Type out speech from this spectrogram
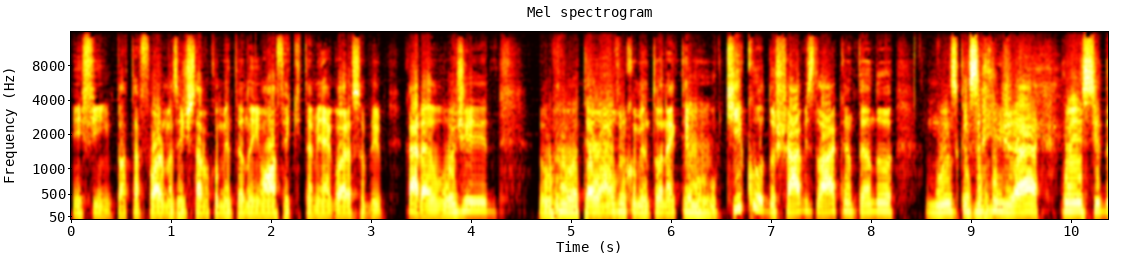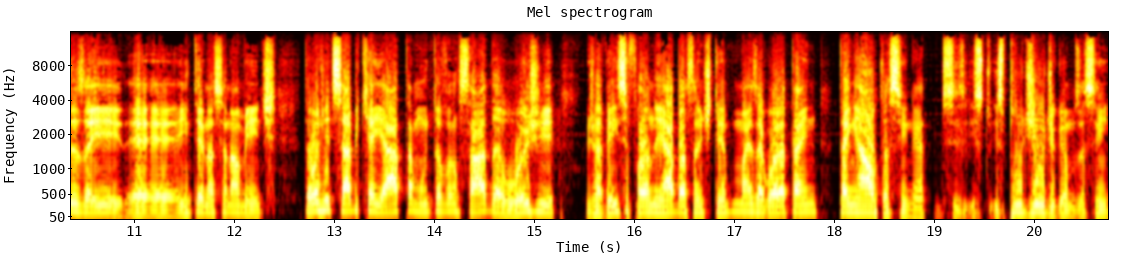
enfim, plataformas. A gente estava comentando em off aqui também agora sobre. Cara, hoje. o- até o Álvaro comentou, né? Que tem o- Uhum. o, Kiko do Chaves lá cantando músicas aí já conhecidas aí é, é, internacionalmente. Então a gente sabe que a IA tá muito avançada. Hoje já vem se falando em IA há bastante tempo, mas agora tá em, tá em alta, assim, né? Explodiu, digamos assim.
